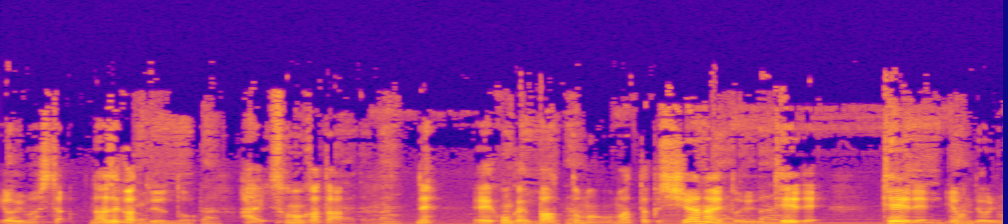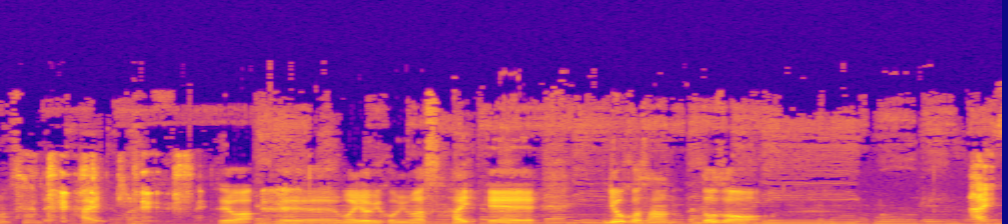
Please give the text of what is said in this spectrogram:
呼びました。なぜかというと、はい、その方、ね、えー今回バットマンを全く知らないという体で、体で呼んでおりますので、はい。では、えーまあ、呼び込みます。はい、えー、りょうこさん、どうぞ。はい、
